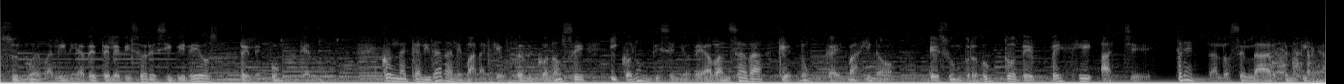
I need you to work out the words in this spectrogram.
su nueva línea de televisores y videos Telefunken. Con la calidad alemana que usted conoce y con un diseño de avanzada que nunca imaginó. Es un producto de BGH. Préndalos en la Argentina.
